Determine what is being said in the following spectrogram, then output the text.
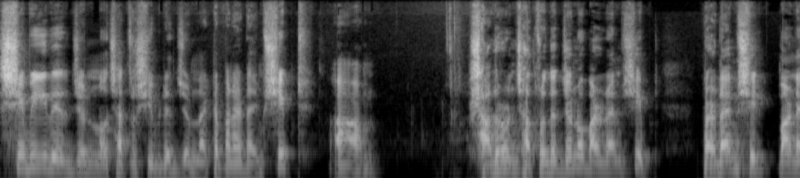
শিবিরের জন্য, ছাত্র শিবিরের জন্য একটা প্যারাডাইম শিফট সাধারণ ছাত্রদের জন্য প্যারাডাইম শিফট প্যারাডাইম শিফট মানে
